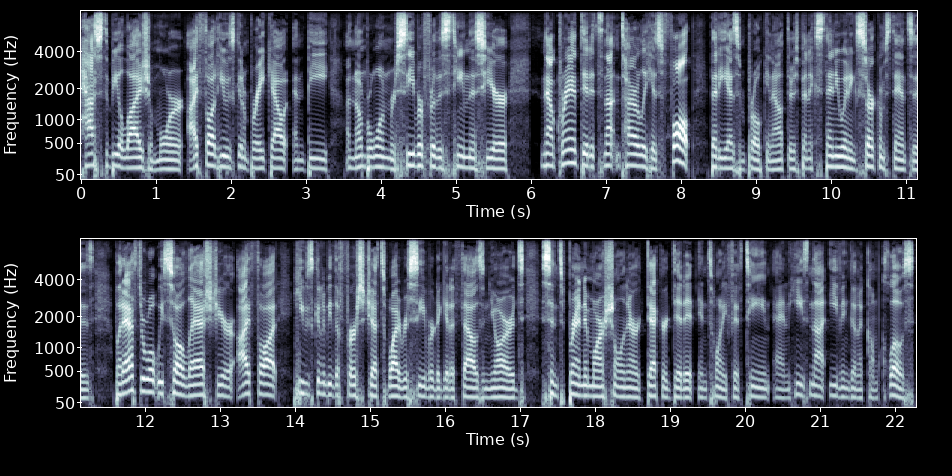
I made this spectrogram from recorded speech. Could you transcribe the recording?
has to be Elijah Moore. I thought he was going to break out and be a number one receiver for this team this year. Now, granted, it's not entirely his fault that he hasn't broken out. There's been extenuating circumstances. But after what we saw last year, I thought he was going to be the first Jets wide receiver to get a 1,000 yards since Brandon Marshall and Eric Decker did it in 2015. And he's not even going to come close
